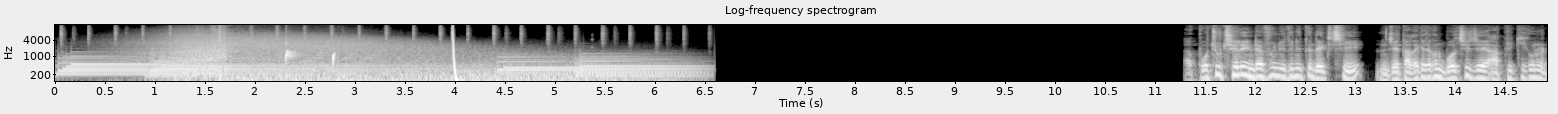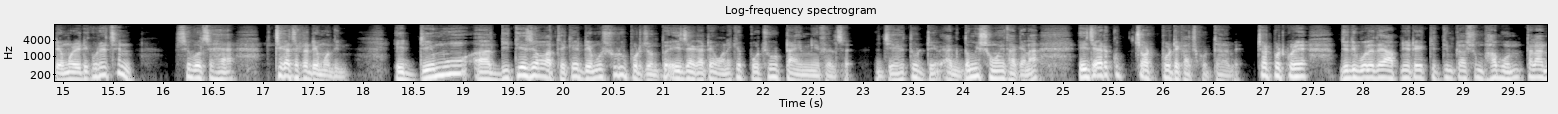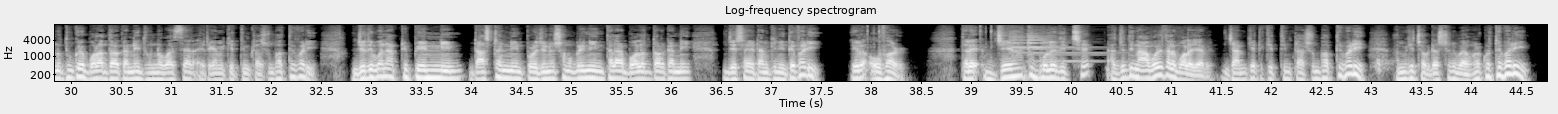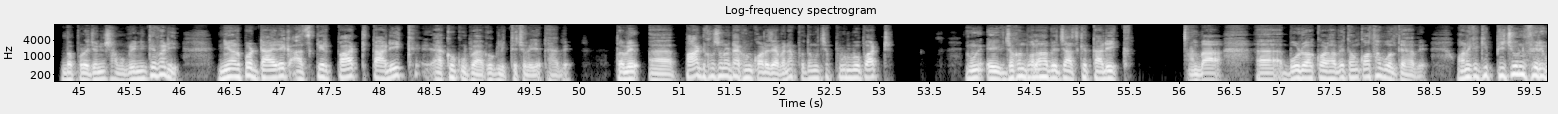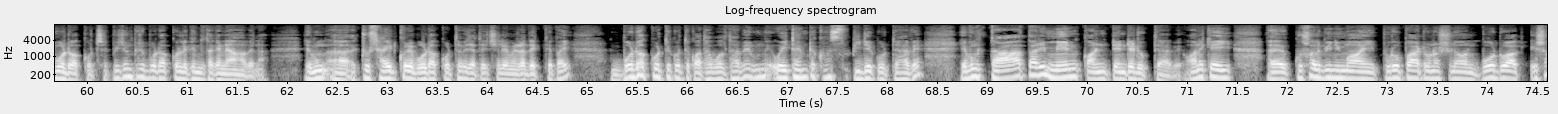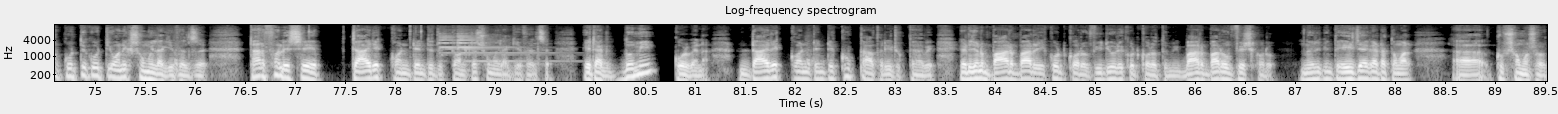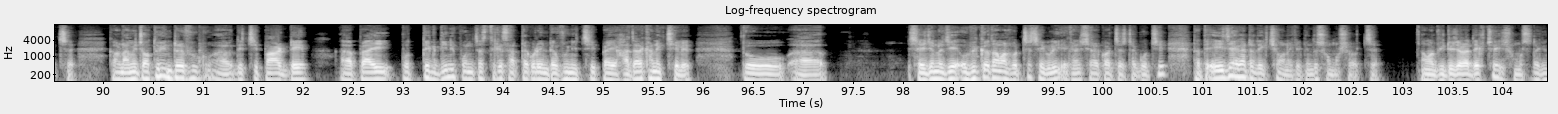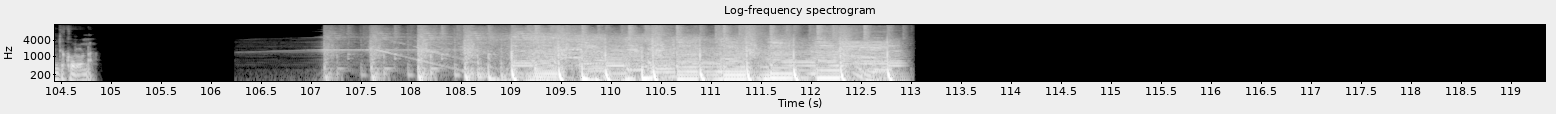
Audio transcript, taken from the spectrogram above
প্রচুর ছেলে ইন্টারভিউ নিতে নিতে দেখছি যে তাদেরকে যখন বলছি যে আপনি কি কোনো ডেমো রেডি করেছেন? সে বলছে হ্যাঁ ঠিক আছে, একটা ডেমো দিন। এই ডেমো দিতে যাওয়া থেকে ডেমো শুরু পর্যন্ত এই জায়গাটায় অনেকে প্রচুর টাইম নিয়ে ফেলছে। যেহেতু একদমই সময় থাকে না, এই জায়গাটা খুব চটপটে কাজ করতে হবে। চটপট করে যদি বলে দেয়, আপনি এটাকে কৃত্রিম ক্লাসরুম ভাবুন, তাহলে আর নতুন করে বলার দরকার নেই, ধন্যবাদ স্যার, এটাকে আমি কৃত্রিম ক্লাসরুম ভাবতে পারি। যদি বলে, আপনি পেন নিন ডাস্টার নিন, প্রয়োজনীয় সামগ্রী নিন, তাহলে আর বলার দরকার নেই যে, স্যার, এটা আমি কি নিতে পারি? এগুলো ওভার তাহলে যেহেতু বলে দিচ্ছে, আর যদি না বলে তাহলে বলা যাবে যে আমি কি একটা কৃত্রিম ক্লাসরুম ভাবতে পারি? আমি কি চক ডাস্টার ব্যবহার করতে পারি? বা প্রয়োজনীয় সামগ্রী নিতে পারি? নেওয়ার পর ডাইরেক্ট আজকের পাঠ, তারিখ, একক, উপ একক লিখতে চলে যেতে হবে। তবে পাঠ ঘোষণাটা এখন করা যাবে না। প্রথম হচ্ছে পূর্ব পাঠ। এবং এই যখন বলা হবে যে আজকের তারিখ বা বোর্ড ওয়াক করা হবে, তখন কথা বলতে হবে। অনেকে কি পিছন ফিরে বোর্ড ওয়াক করছে? পিছন ফিরে বোর্ড ওয়াক করলে কিন্তু তাকে নেওয়া হবে না। এবং একটু সাইড করে বোর্ড ওয়াক করতে হবে যাতে ছেলেমেয়েরা দেখতে পায়। বোর্ড ওয়াক করতে করতে কথা বলতে হবে এবং ওই টাইমটা খুব স্পিডে করতে হবে এবং তাড়াতাড়ি মেন কন্টেন্টে ঢুকতে হবে। অনেকেই কুশল বিনিময়, পুরো পাঠ অনুশীলন বোর্ড ওয়াক এসব করতে করতে অনেক সময় লাগিয়ে ফেলছে। তার ফলে সে ডাইরেক্ট কন্টেন্টে ঢুকতে অনেকটা সময় লাগিয়ে ফেলছে। এটা একদমই করবে না। ডাইরেক্ট কন্টেন্টে খুব তাড়াতাড়ি ঢুকতে হবে। এটা যেন বারবার রেকর্ড করো ভিডিও রেকর্ড করো তুমি, বারবার অভ্যেস করো। নইলে কিন্তু এই জায়গাটা তোমার খুব সমস্যা হচ্ছে। কারণ আমি যত ইন্টারভিউ দিচ্ছি পার ডে প্রায় প্রত্যেক দিনই পঞ্চাশ থেকে ষাটটা করে ইন্টারভিউ নিচ্ছি, প্রায় হাজার খানেক ছেলের। তো সেই জন্য যে অভিজ্ঞতা আমার হচ্ছে সেগুলি এখানে শেয়ার করার চেষ্টা করছি। তাতে এই জায়গাটা দেখছি অনেকের কিন্তু সমস্যা হচ্ছে। আমার ভিডিও যারা দেখছ, এই সমস্যাটা কিন্তু করো না।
